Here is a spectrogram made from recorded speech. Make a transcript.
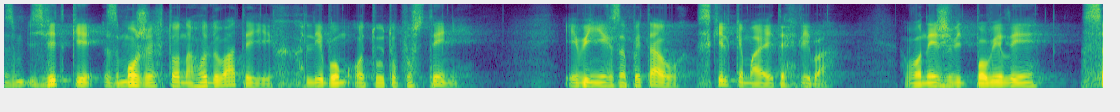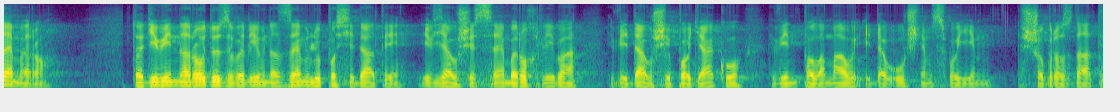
звідки зможе хто нагодувати їх хлібом отут у пустині? І він їх запитав, скільки маєте хліба? Вони ж відповіли семеро. Тоді він народу звелів на землю посідати, і, взявши семеро хліба, віддавши подяку, він поламав і дав учням своїм, щоб роздати,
